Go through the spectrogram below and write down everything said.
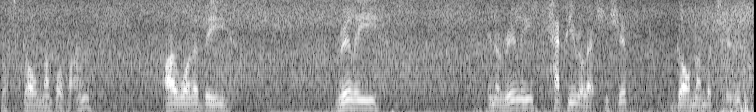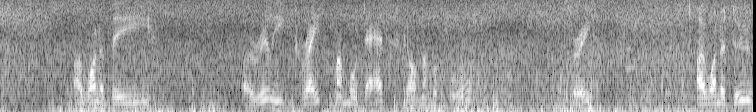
That's goal number one. I want to be really in a really happy relationship. Goal number two. I want to be a really great mum or dad. Goal number four three. I want to do,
